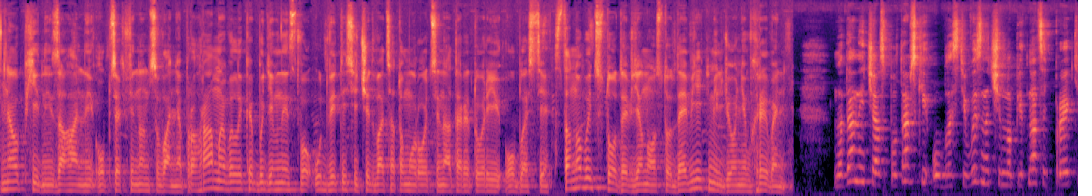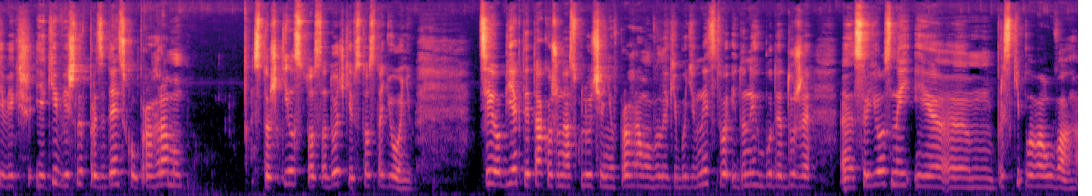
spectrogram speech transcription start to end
Необхідний загальний обсяг фінансування програми Велике будівництво у 2020 році на території області становить 199 мільйонів гривень. На даний час в Полтавській області визначено 15 проєктів, які ввійшли в президентську програму 100 шкіл, 100 садочків, 100 стадіонів. Ці об'єкти також у нас включені в програму Велике будівництво, і до них буде дуже е, серйозний і ем, прискіплива увага.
